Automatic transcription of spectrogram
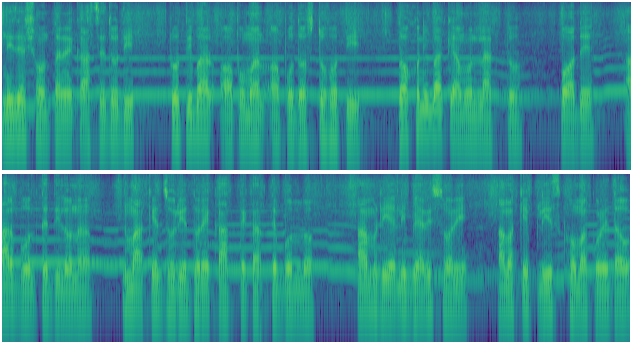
নিজের সন্তানের কাছে যদি প্রতিবার অপমান অপদস্থ হতি, তখনই বা কেমন লাগতো? পদে আর বলতে দিল না। মাকে জড়িয়ে ধরে কাঁদতে কাঁদতে বলল আম রিয়েলি ভেরি সরি আমাকে প্লিজ ক্ষমা করে দাও।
